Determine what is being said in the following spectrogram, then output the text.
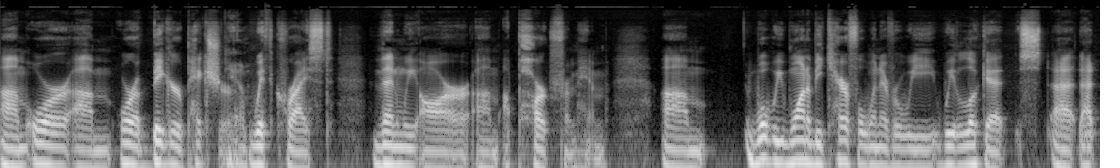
um, or um, or a bigger picture with Christ than we are um, apart from Him. Um, what we want to be careful whenever we we look at at, at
